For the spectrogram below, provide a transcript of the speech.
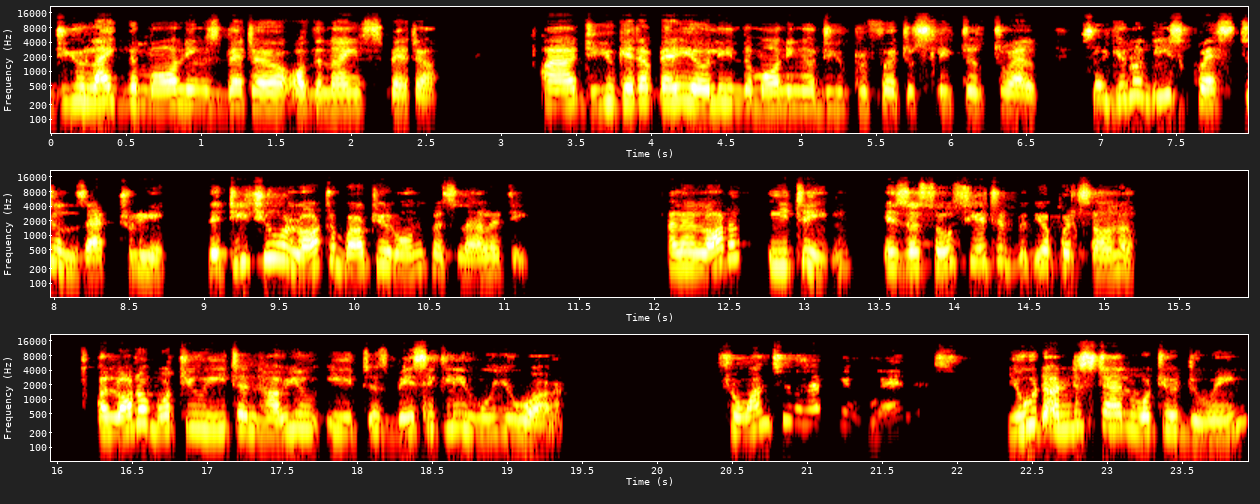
Do you like the mornings better or the nights better? Uh, do you get up very early in the morning or do you prefer to sleep till 12? So, you know, these questions actually, they teach you a lot about your own personality. And a lot of eating is associated with your persona. A lot of what you eat and how you eat is basically who you are. So once you have the awareness, you would understand what you're doing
